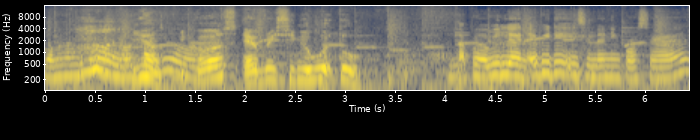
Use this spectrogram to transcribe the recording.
Zaman-zaman kita yeah je. because every single word tu Tak apa, we learn. Every day is a learning process.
